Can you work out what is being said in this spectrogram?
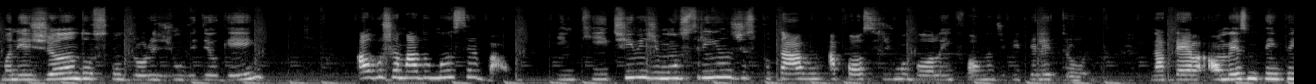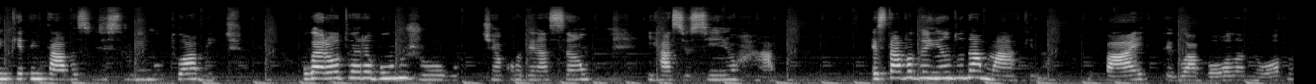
manejando os controles de um videogame, algo chamado Monster Ball, em que times de monstrinhos disputavam a posse de uma bola em forma de bip eletrônico na tela, ao mesmo tempo em que tentava se destruir mutuamente. O garoto era bom no jogo, tinha coordenação e raciocínio rápido estava ganhando da máquina. O pai pegou a bola nova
